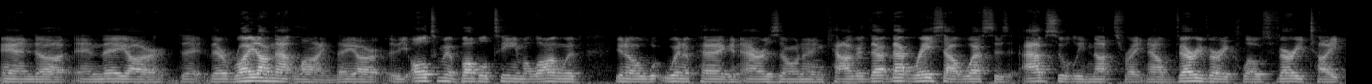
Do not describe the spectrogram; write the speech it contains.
And uh, and they are they, they're right on that line. They are the ultimate bubble team, along with you know Winnipeg and Arizona and Calgary. That that race out west is absolutely nuts right now. Very very close, very tight.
